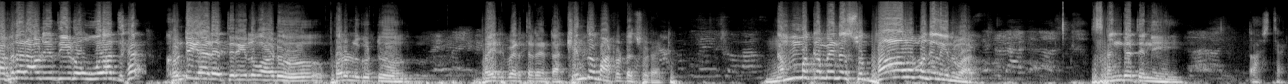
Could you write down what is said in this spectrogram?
చెప్పదా రావడం తీయడం ఊరంతా. కొండిగాడే తిరిగిన వాడు పరులు గుట్టు. బయట పెడతాడంట కింద మాట చూడండి. నమ్మకమైన స్వభావము కలిగిన వాడు. సంగతిని రాస్తాడు.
